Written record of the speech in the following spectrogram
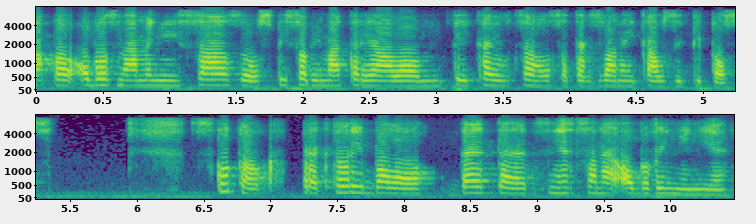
a po oboznámení sa so spisovým materiálom týkajúceho sa tzv. kauzy typos. Skutok, pre ktorý bolo DT vznesené obvinenie,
